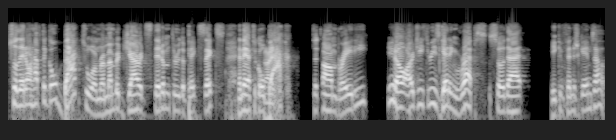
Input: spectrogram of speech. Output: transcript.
so they don't have to go back to him. Remember Jarrett Stidham through the pick six and they have to go Right. back to Tom Brady? You know, RG3 is getting reps so that he can finish games out.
